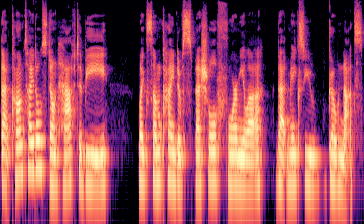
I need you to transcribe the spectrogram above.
that comp titles don't have to be like some kind of special formula that makes you go nuts.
